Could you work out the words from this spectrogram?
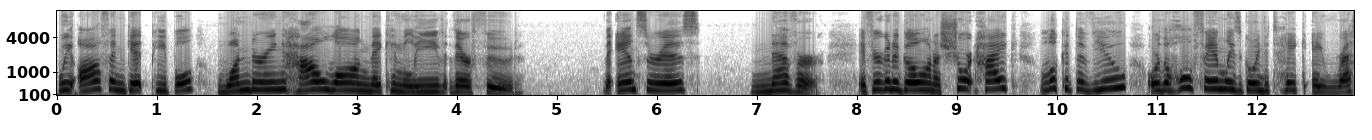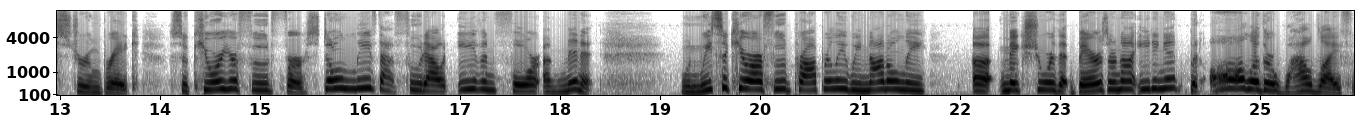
We often get people wondering how long they can leave their food. The answer is never. If you're going to go on a short hike, look at the view, or the whole family's going to take a restroom break, secure your food first. Don't leave that food out even for a minute. When we secure our food properly, we not only uh, make sure that bears are not eating it, but all other wildlife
